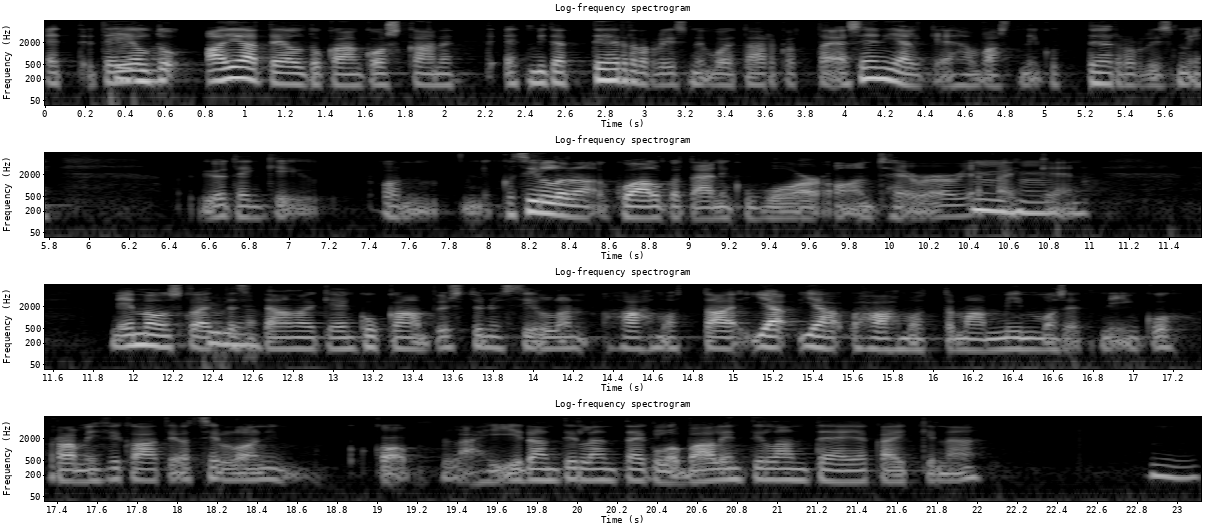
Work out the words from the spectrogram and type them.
Että et ei oltu ajateltukaan koskaan, että et mitä terrorismi voi tarkoittaa. Ja sen jälkeenhän vasta niinku terrorismi jotenkin on, niinku silloin kun alkoi tämä niinku war on terror ja mm-hmm. kaikkeen. Mm-hmm niin en mä usko, että sitä on oikein kukaan pystynyt silloin hahmottaa ja, ja hahmottamaan, millaiset niin kuin, ramifikaatiot silloin koko Lähi-idän tilanteen, globaalin tilanteen ja kaikki nämä. Hmm.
